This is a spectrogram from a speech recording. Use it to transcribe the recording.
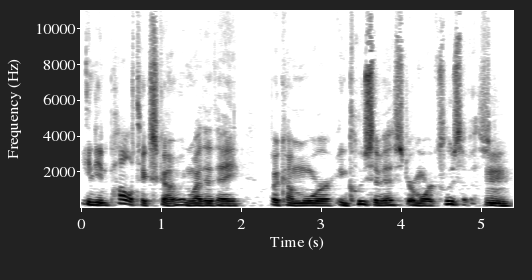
Indian politics go and whether they become more inclusivist or more exclusivist. Mm.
